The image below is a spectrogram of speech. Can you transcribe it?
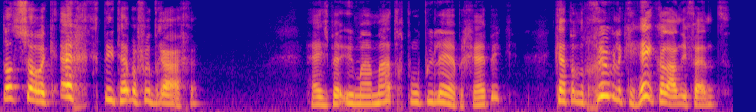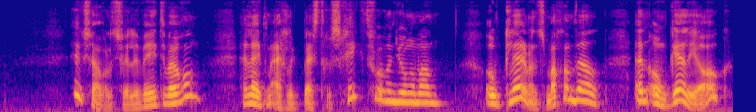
Dat zou ik echt niet hebben verdragen. Hij is bij u maar matig populair, begrijp ik? Ik heb een gruwelijke hekel aan die vent. Ik zou wel eens willen weten waarom. Hij lijkt me eigenlijk best geschikt voor een jongeman. Oom Clarence mag hem wel, en oom Gally ook.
